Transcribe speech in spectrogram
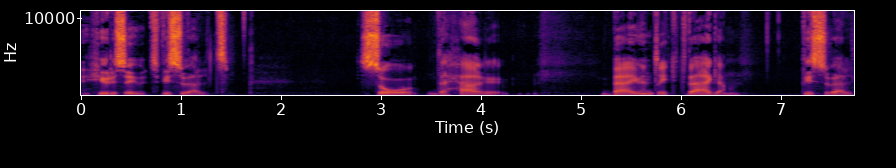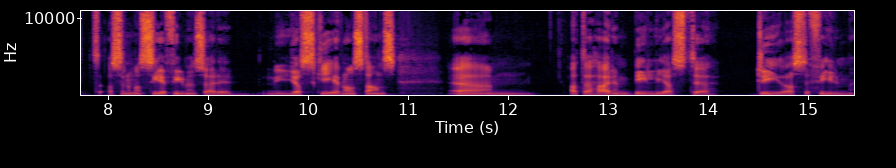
hur det ser ut visuellt. Så det här bär ju inte riktigt vägen visuellt. Alltså när man ser filmen så är det, jag skrev någonstans um, att det här är den billigaste, dyraste film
